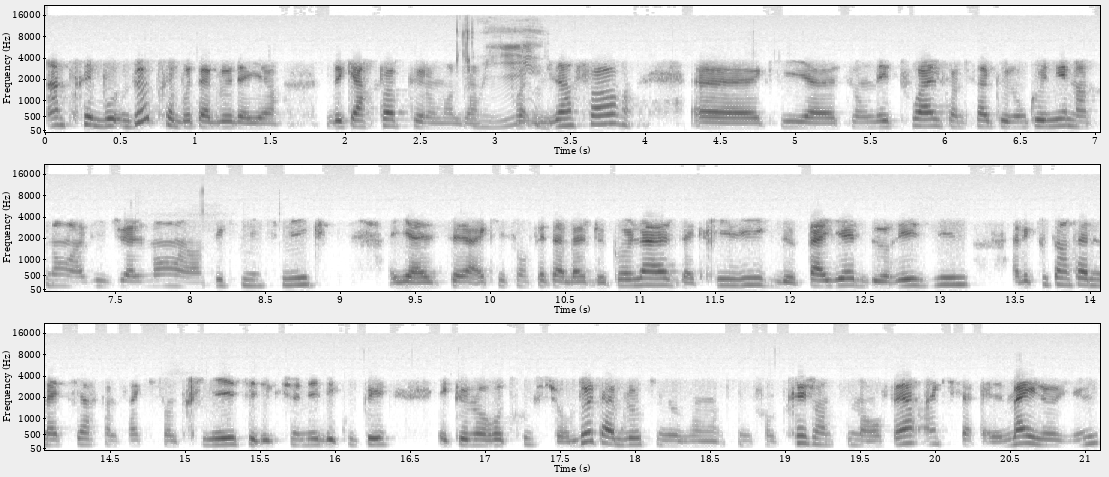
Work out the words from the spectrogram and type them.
Un très beau, deux très beaux tableaux d'ailleurs de Karpov que l'on montre bien, bien fort, euh, qui sont des toiles comme ça que l'on connaît maintenant hein, visuellement en technique mixte Il y a qui sont faites à base de collage, d'acrylique, de paillettes, de résine, avec tout un tas de matières comme ça qui sont triées, sélectionnées, découpées et que l'on retrouve sur deux tableaux qui nous, ont, qui nous sont très gentiment offerts. Un qui s'appelle My Loving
